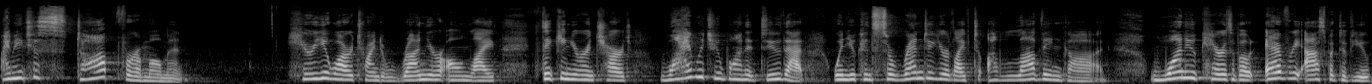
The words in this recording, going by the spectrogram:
I mean, just stop for a moment. Here you are trying to run your own life, thinking you're in charge. Why would you want to do that when you can surrender your life to a loving God, one who cares about every aspect of you?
